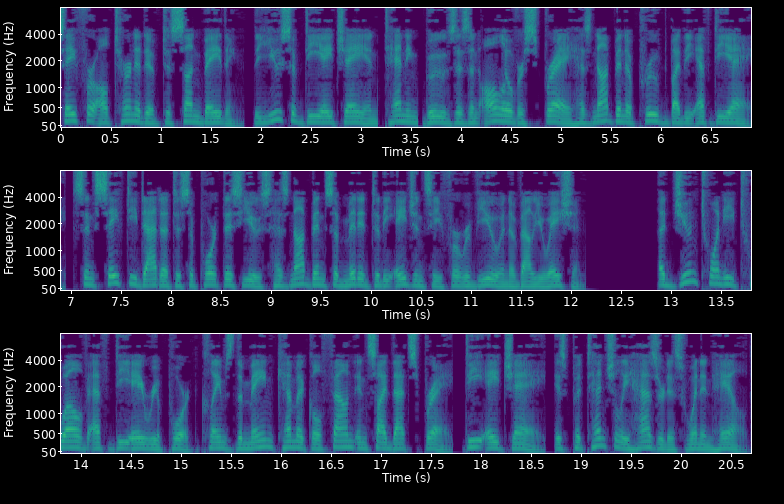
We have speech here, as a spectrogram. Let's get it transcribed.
safer alternative to sun bathing. The use of DHA in tanning booths as an all-over spray has not been approved by the FDA, since safety data to support this use has not been submitted to the agency for review and evaluation. A June 2012 FDA report claims the main chemical found inside that spray, DHA, is potentially hazardous when inhaled.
